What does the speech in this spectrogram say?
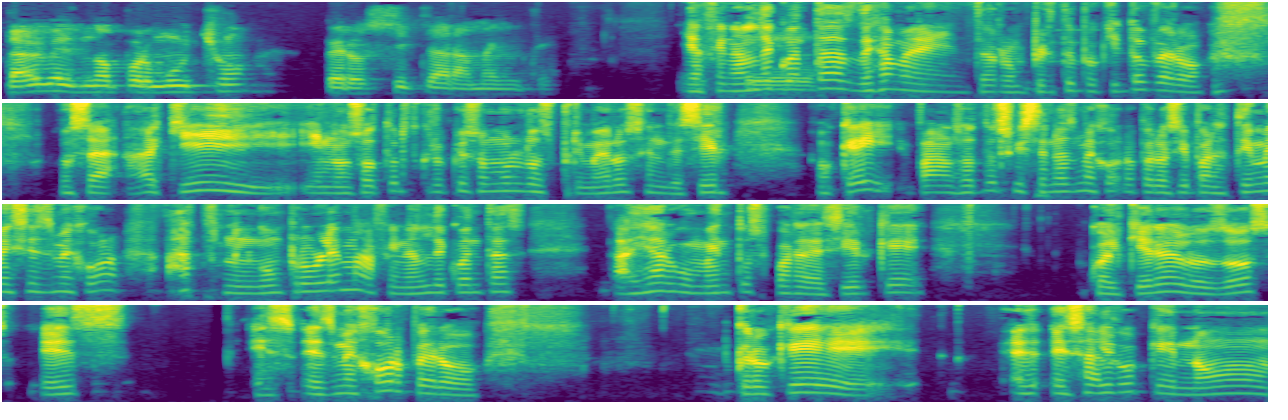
Tal vez no por mucho, pero sí claramente. Y a final de este cuentas, déjame interrumpirte un poquito, pero o sea, aquí y nosotros creo que somos los primeros en decir, ok, para nosotros Cristiano es mejor, pero si para ti Messi es mejor, ah, pues ningún problema. A final de cuentas, hay argumentos para decir que cualquiera de los dos es, es, es mejor, pero creo que es, es, algo que no,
